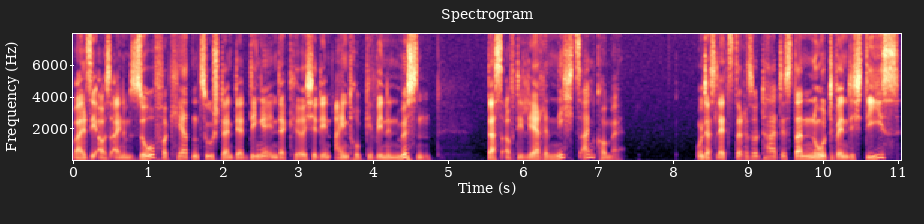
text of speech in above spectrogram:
weil sie aus einem so verkehrten Zustand der Dinge in der Kirche den Eindruck gewinnen müssen, dass auf die Lehre nichts ankomme. Und das letzte Resultat ist dann notwendig dies,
